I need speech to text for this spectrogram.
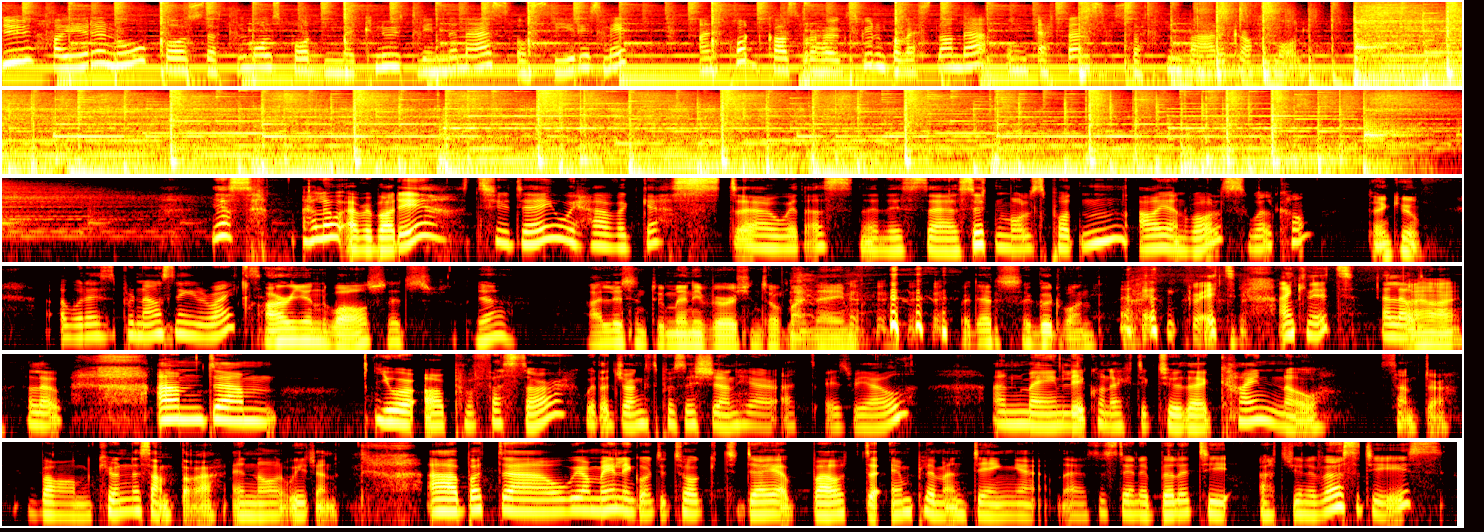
Du hører nå på 17-målspodden med Knut Vindenes og Siri Smith, en podkast fra Høgskolen på Vestlandet om FNs 17 bærekraftsmål. Yes, hello everybody. Today we have a guest uh, with us in this uh, Suttenmålspodden, Arjen Vols. Welcome. Thank you. Uh, what is pronouncing it right? Arjen Wals. It's yeah. I listen to many versions of my name, but that's a good one. Great. And Knut, hello. Hi, hi. Hello. And um, you are a professor with a adjunct position here at HVL and mainly connected to the KINDknow Center, Barnkunnesenteret in Norwegian. Uh, but uh, we are mainly going to talk today about uh, implementing uh, sustainability at universities.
